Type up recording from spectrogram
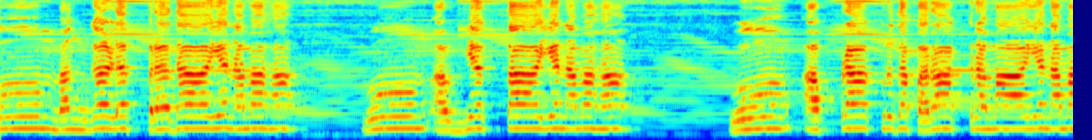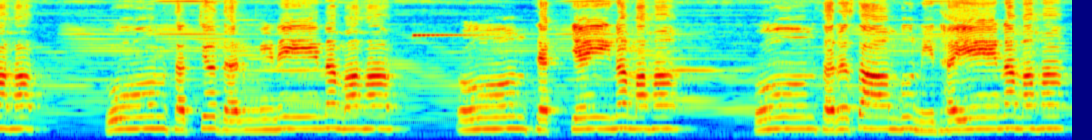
ॐ मङ्गलप्रदाय नमः। ॐ अव्यक्ताय नमः। ॐ अप्राकृतपराक्रमाय नमः। ॐ सत्यधर्मिणे नमः। ॐ शक्यै नमः। ॐ सरसाम्बुनिधये नमः।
